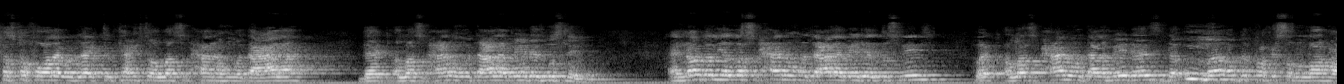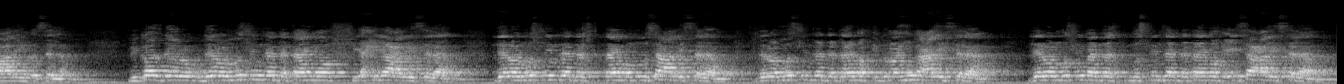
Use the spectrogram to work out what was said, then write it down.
first of all, I would like to thank to Allah subhanahu wa ta'ala that Allah subhanahu wa ta'ala made us Muslim. And not only Allah subhanahu wa ta'ala made us Muslims, but Allah subhanahu wa ta'ala made us the ummah of the Prophet sallallahu alayhi wa sallam. Because there were, there were Muslims at the time of Yahya alayhi salam. There were Muslims at the time of Musa alayhi salam. There were Muslims at the time of Ibrahim alayhi salam. There were Muslims at the, Muslims at the time of Isa alayhi salam.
